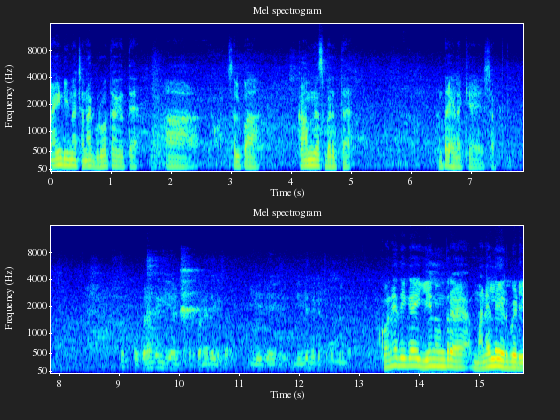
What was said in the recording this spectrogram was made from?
ಮೈಂಡ್ ಇನ್ನೂ ಚೆನ್ನಾಗಿ ಗ್ರೋತ್ ಆಗುತ್ತೆ. ಸ್ವಲ್ಪ ಕಾಮ್ನೆಸ್ ಬರುತ್ತೆ ಅಂತ ಹೇಳೋಕ್ಕೆ ಇಷ್ಟಪಡ್ತೀನಿ. ಸರ್ ಕೊನೆಯದೀಗ ಏನು ಅಂದರೆ ಮನೆಯಲ್ಲೇ ಇರಬೇಡಿ,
